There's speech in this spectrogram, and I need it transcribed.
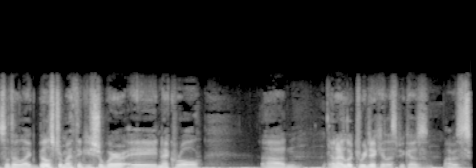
So they're like, Billstrom, I think you should wear a neck roll. Um, and I looked ridiculous because I was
